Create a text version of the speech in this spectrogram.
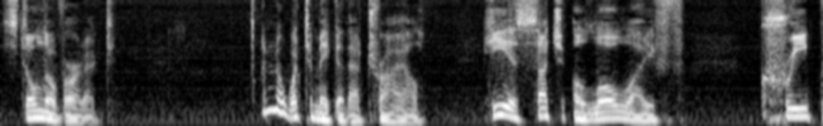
Still no verdict. I don't know what to make of that trial. He is such a low life, creep,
